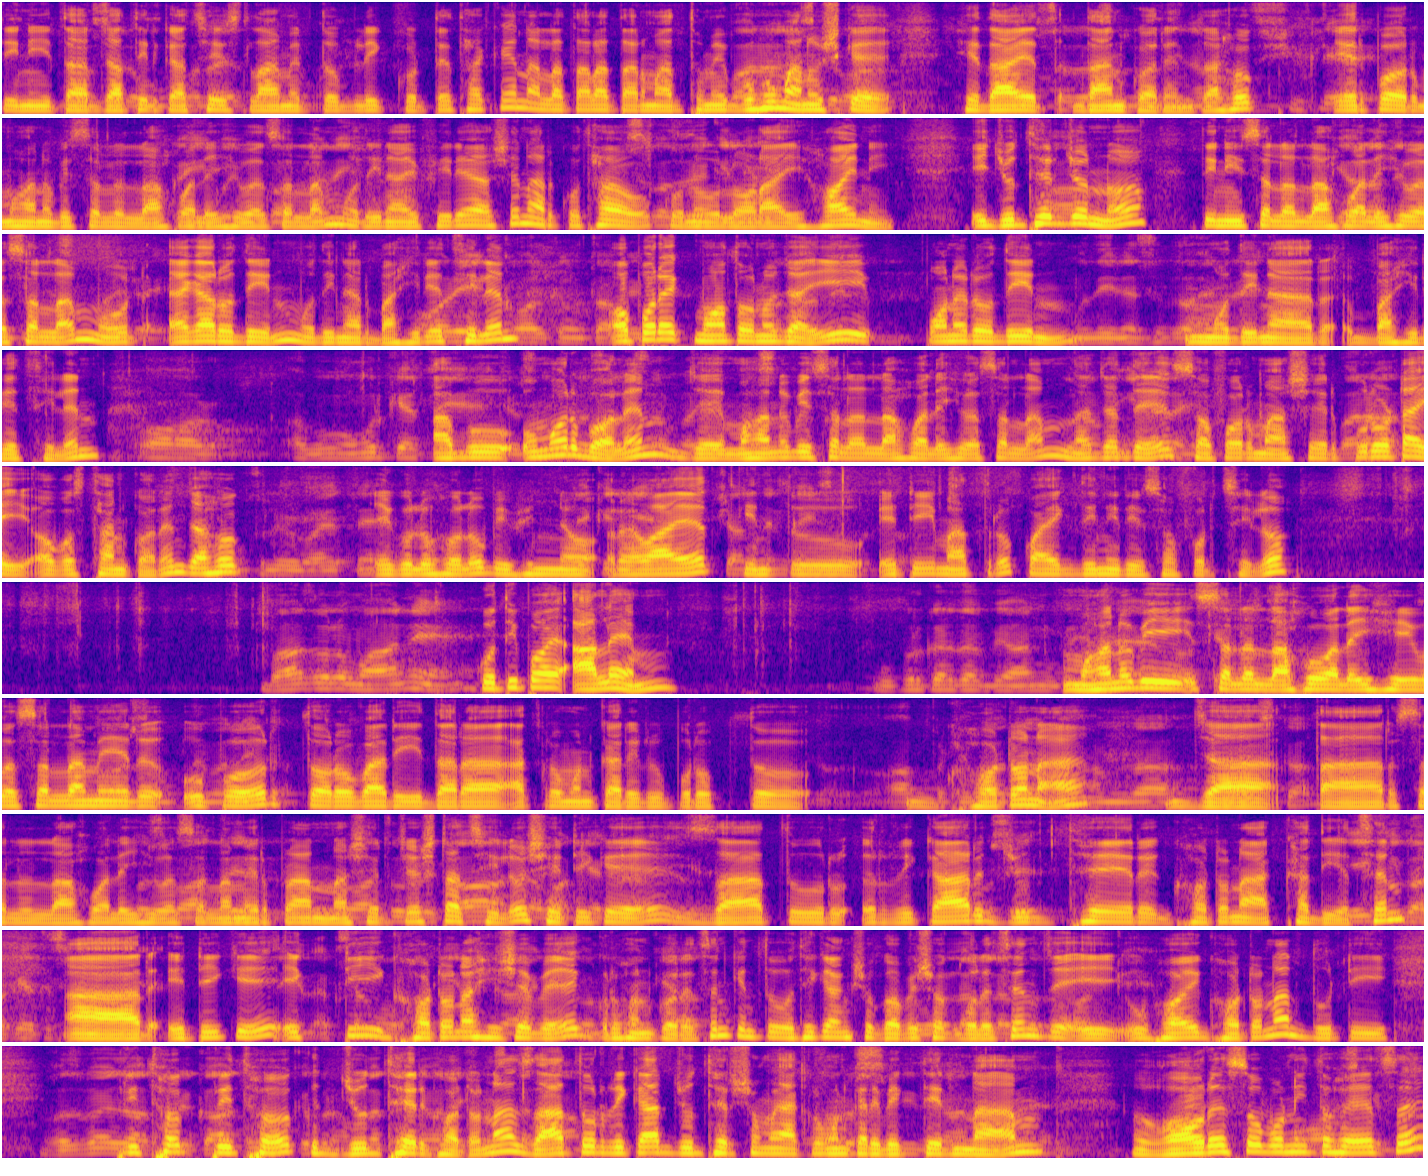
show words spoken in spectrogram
তিনি তার জাতির কাছে ইসলামের তবলিক করতে থাকেন। আল্লাহ তালা তার মাধ্যমে বহু মানুষকে হেদায়েত দান করেন। যাই হোক এরপর মহানবী সাল্লাহ আলহিহাসাল্লাম মদিনায় ফিরে আসেন আর কোথাও কোনো লড়াই হয়নি। এই যুদ্ধের জন্য তিনি সাল্লাহ আলহিহাসাল্লাম মোট এগারো দিন মদিনার বাহিরে ছিলেন। অপর এক মত অনুযায়ী পনেরো দিন মদিনার বাহিরে ছিলেন। আবু ওমর বলেন যে মহানবী সাল্লাহ আলহিউসাল্লাম নাজাদে সফর মাসের পুরোটাই অবস্থান করেন। যা হোক এগুলো হলো বিভিন্ন রেওয়ায়েত কিন্তু এটি মাত্র কয়েকদিনেরই সফর ছিল। কতিপয় আলেম মহানবী সাল্লাহ আলহি ওয়াসাল্লামের উপর তরবারি দ্বারা আক্রমণকারীর উপরোক্ত ঘটনা যা তার সাল্লাহ আলহি ওয়াসাল্লামের প্রাণ নাশের চেষ্টা ছিল, সেটিকে জাতুর রিকার যুদ্ধের ঘটনা আখ্যা দিয়েছেন আর এটিকে একটি ঘটনা হিসেবে গ্রহণ করেছেন। কিন্তু অধিকাংশ গবেষক বলেছেন যে এই উভয় ঘটনা দুটি পৃথক পৃথক যুদ্ধের ঘটনা। জাতুর রিকার যুদ্ধের সময় আক্রমণকারী ব্যক্তির নাম গৌরেসও বর্ণিত হয়েছে।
